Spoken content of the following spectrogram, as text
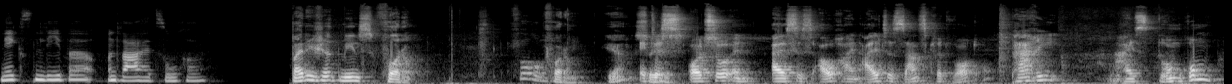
Nächstenliebe und Wahrheitssuche. Parishad means forum. Forum. Forum, yeah. So it is also, an, es ist auch ein altes Sanskrit-Wort. Pari heißt drumrum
